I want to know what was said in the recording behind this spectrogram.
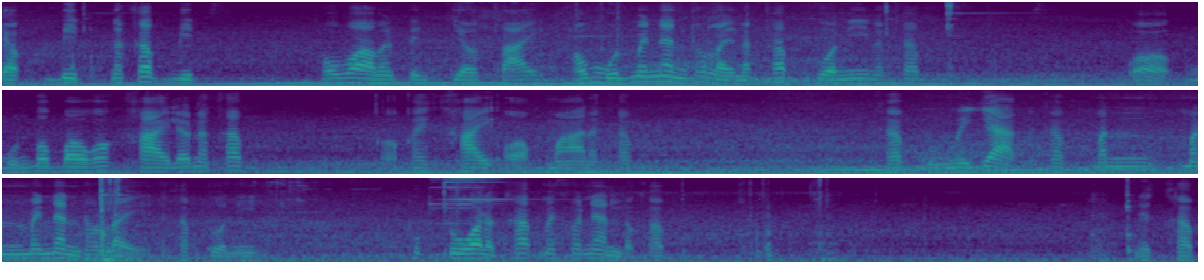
จะบิดนะครับบิด เพราะว่ามันเป็นเกลียวซ้ายเขาหมุนไม่แน่นเท่าไหร่นะครับ ตัวนี้นะครับก็หมุนเบาๆก็คลายแล้วนะครับ ก็คลายๆออกมานะครับ ครับหมุนไม่ยากนะครับ มันมันไม่แน่นเท่าไหร่นะครับ ตัวนี้ ทุกตัวแหละครับ ไม่ค่อยแน่นหรอกครับเนี่ยครับ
